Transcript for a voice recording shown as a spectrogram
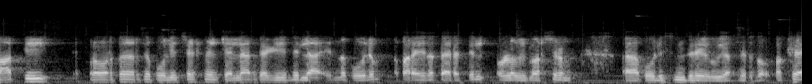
പാർട്ടി പ്രവർത്തകർക്ക് പോലീസ് സ്റ്റേഷനിൽ ചെല്ലാൻ കഴിയുന്നില്ല എന്ന് പോലും പറയുന്ന തരത്തിൽ ഉള്ള വിമർശനം പോലീസിനെതിരെ ഉയർന്നിരുന്നു. പക്ഷേ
